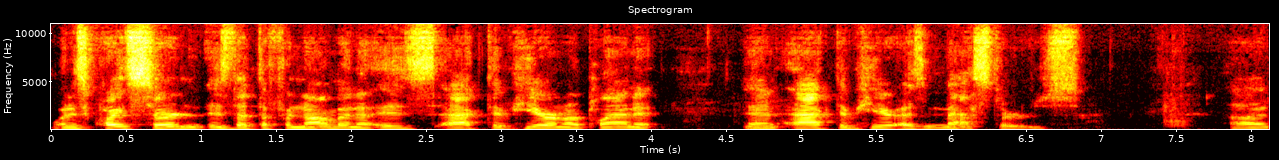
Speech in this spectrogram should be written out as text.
What is quite certain is that the phenomena is active here on our planet and active here as masters. Uh,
